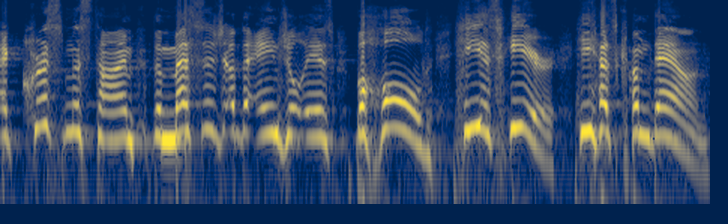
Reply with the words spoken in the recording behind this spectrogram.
At Christmas time, the message of the angel is Behold, he is here. He has come down.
